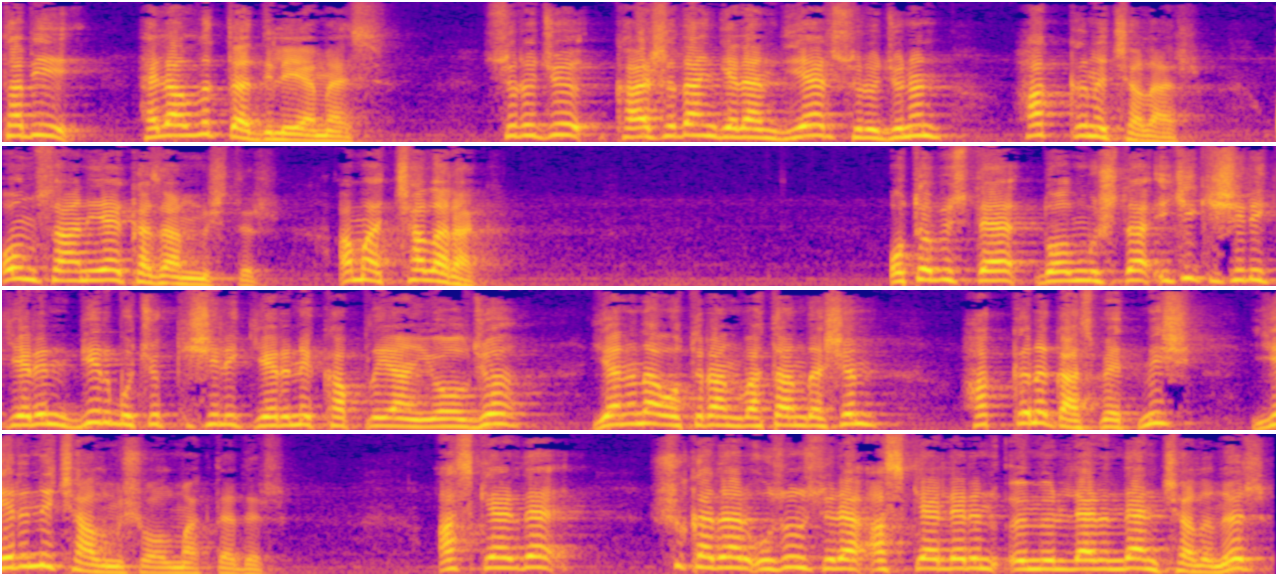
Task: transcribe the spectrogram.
Tabi helallık da dileyemez. Sürücü karşıdan gelen diğer sürücünün hakkını çalar. 10 saniye kazanmıştır. Ama çalarak. Otobüste, dolmuşta iki kişilik yerin bir buçuk kişilik yerini kaplayan yolcu, yanına oturan vatandaşın hakkını gasp etmiş, yerini çalmış olmaktadır. Askerde şu kadar uzun süre askerlerin ömürlerinden çalınır,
